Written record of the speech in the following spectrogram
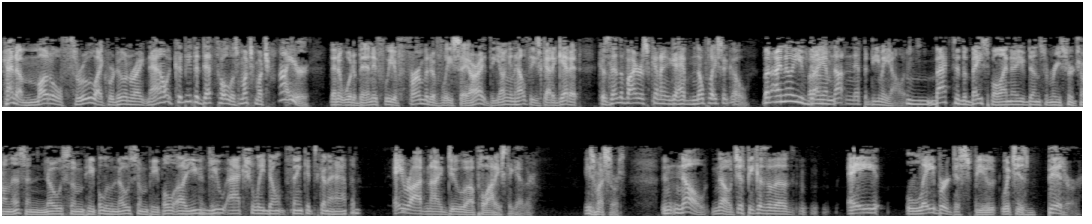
kind of muddle through like we're doing right now, it could be the death toll is much, much higher than it would have been if we affirmatively say, all right, the young and healthy's got to get it, because then the virus is going to have no place to go. but I know you've But done I am not an epidemiologist. back to the baseball. I know you've done some research on this and know some people who know some people. Uh, you you actually don't think it's going to happen? A Rod and I do uh, Pilates together. He's my source. No, no, just because of the a labor dispute, which is bitter,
